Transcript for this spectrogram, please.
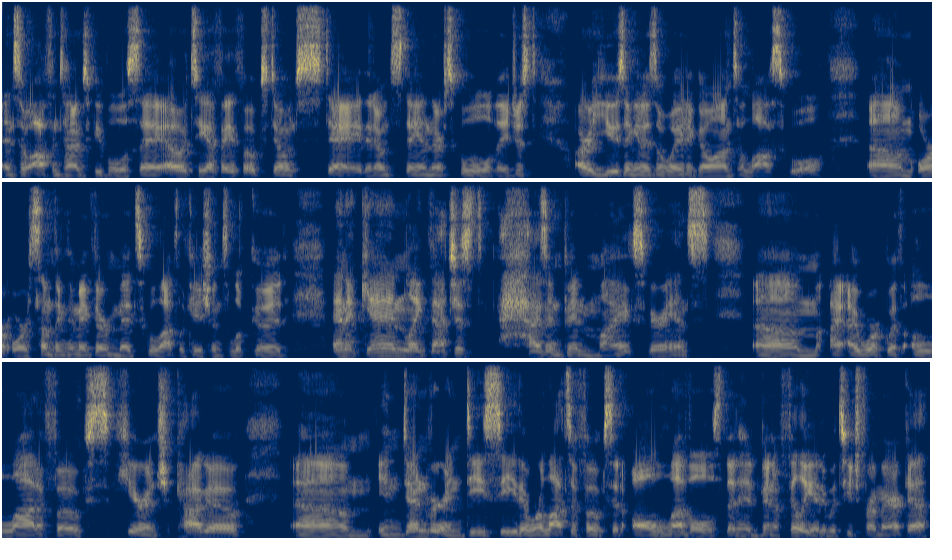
And so oftentimes people will say, oh, TFA folks don't stay. They don't stay in their school. They just are using it as a way to go on to law school um, or or something to make their med school applications look good. And again, like that just hasn't been my experience. Um, I, I, work with a lot of folks here in Chicago, um, in Denver, and DC. There were lots of folks at all levels that had been affiliated with Teach for America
